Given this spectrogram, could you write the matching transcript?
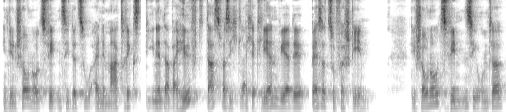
In den Show Notes finden Sie dazu eine Matrix, die Ihnen dabei hilft, das, was ich gleich erklären werde, besser zu verstehen. Die Show Notes finden Sie unter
